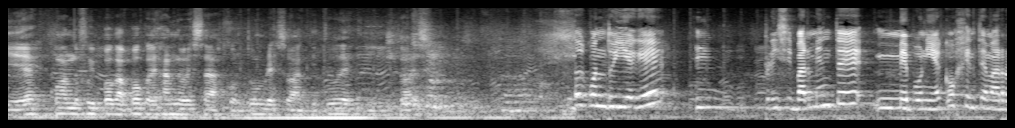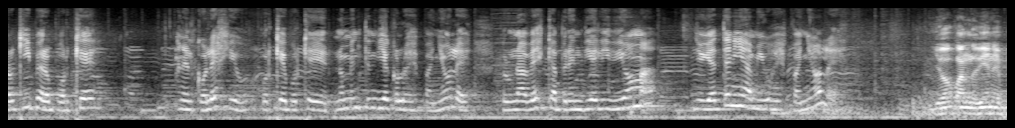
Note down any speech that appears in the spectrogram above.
Y es cuando fui poco a poco dejando esas costumbres, esas actitudes y todo eso. Cuando llegué, mm, principalmente me ponía con gente marroquí, pero ¿por qué? En el colegio. ¿Por qué? Porque no me entendía con los españoles. Pero una vez que aprendí el idioma, yo ya tenía amigos españoles. Yo cuando vienen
